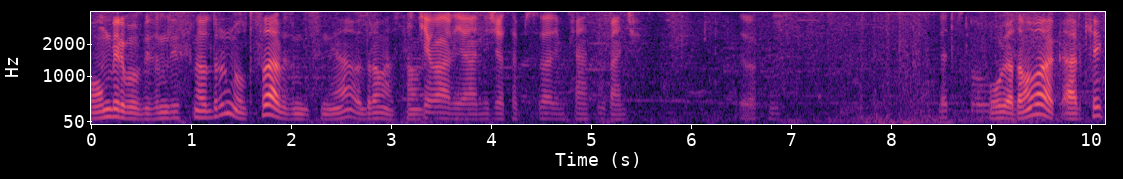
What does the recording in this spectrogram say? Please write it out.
11 bu. Bizim Lee'sini öldürür mü? Ultisi var bizim Lee'sinin ya. Öldüremez tamam. İki var ya. Ninja tapisi var. imkansız bence. Hadi bakalım. Let's go. Oy adama bak erkek.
